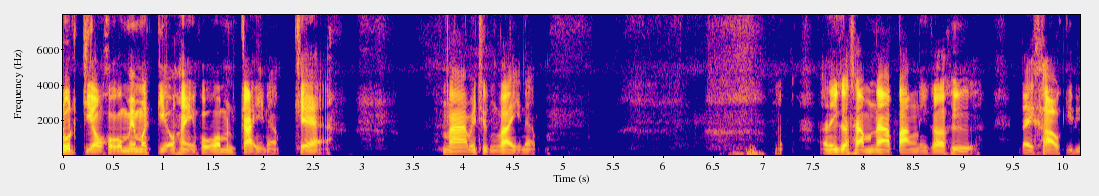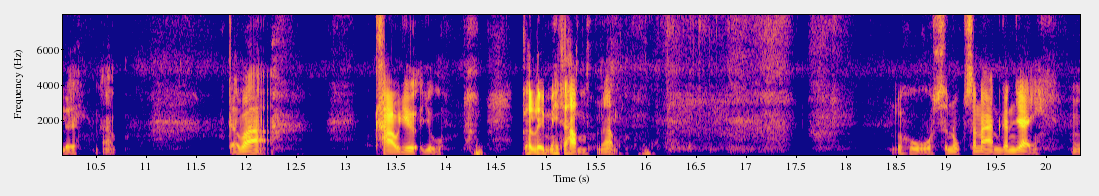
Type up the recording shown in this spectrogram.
รถเกี่ยวเขาก็ไม่มาเกี่ยวให้ เพราะว่ามันไกลนะครับ แค่นาไม่ถึงไร่นะครับ อันนี้ก็ทำนาปังนี่ก็คือได้ข้าวกินเลยนะครับ แต่ว่าข้าวเยอะอยู่ ก็เลยไม่ทำนะครับโอ้โหสนุกสนานกันใหญ่อื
